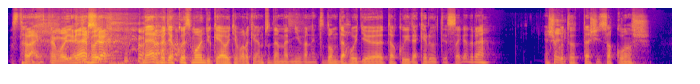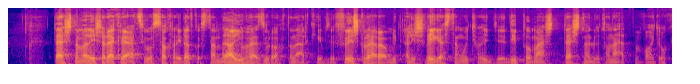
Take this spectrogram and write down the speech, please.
Aztán rájöttem, hogy mert, hogy, mert hogy akkor ezt mondjuk el, hogyha valaki nem tudna, mert nyilván én tudom, de hogy te akkor ide kerültél Szegedre, és akkor te tesi szakos. Testnevelés a rekreációs szakra iratkoztam be a Juhász Ura tanárképző főiskolára, amit el is végeztem, úgyhogy diplomás testnevelő tanár vagyok.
